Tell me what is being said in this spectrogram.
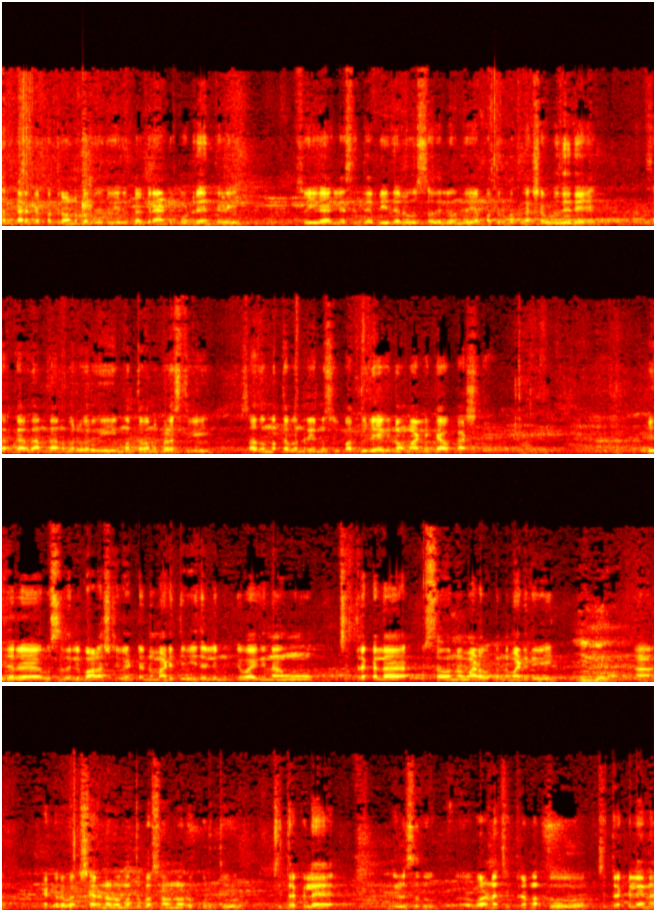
ಸರ್ಕಾರಕ್ಕೆ ಪತ್ರವನ್ನು ಬರೆದಿದ್ವಿ, ಇದಕ್ಕೆ ಗ್ರ್ಯಾಂಟ್ ಕೊಡ್ರಿ ಅಂತೇಳಿ. ಸೊ ಈಗಾಗಲೇ ಸದ್ಯ ಬೀದರ್ ಉತ್ಸವದಲ್ಲಿ ಒಂದು ಎಪ್ಪತ್ತೊಂಬತ್ತು ಲಕ್ಷ ಉಳಿದಿದೆ. ಸರ್ಕಾರದ ಅನುದಾನ ಬರುವವರೆಗೂ ಈ ಮೊತ್ತವನ್ನು ಬಳಸ್ತೀವಿ. ಸೊ ಅದು ಮೊತ್ತ ಬಂದರೆ ಇನ್ನೂ ಸ್ವಲ್ಪ ಅದ್ದೂರಿಯಾಗಿ ನಾವು ಮಾಡಲಿಕ್ಕೆ ಅವಕಾಶ ಇದೆ. ಬೀದರ್ ಉತ್ಸವದಲ್ಲಿ ಭಾಳಷ್ಟು ಇವೆಂಟನ್ನು ಮಾಡಿದ್ದೀವಿ. ಇದರಲ್ಲಿ ಮುಖ್ಯವಾಗಿ ನಾವು ಚಿತ್ರಕಲಾ ಉತ್ಸವವನ್ನು ಮಾಡಬೇಕಂತ ಮಾಡಿದ್ದೀವಿ. ಹಾಂ ಯಾಕಂದ್ರೆ ಶರಣರು ಮತ್ತು ಬಸವಣ್ಣವರ ಕುರಿತು ಚಿತ್ರಕಲೆ ಇಳಿಸೋದು ವರ್ಣಚಿತ್ರ ಮತ್ತು ಚಿತ್ರಕಲೆನ.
